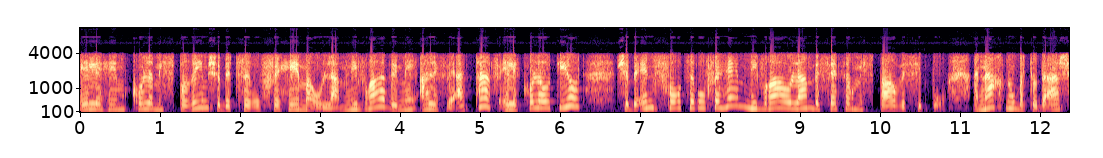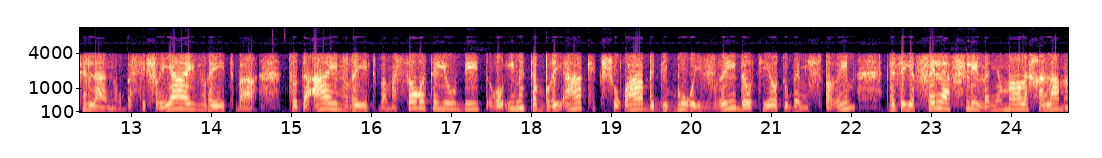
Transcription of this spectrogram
אלה הם כל המספרים שבצירופיהם העולם נברא, ומא' ועד ת', אלה כל האותיות שבאין ספור צירופיהם נברא העולם בספר מספר וסיפור. אנחנו בתודעה שלנו, בספרייה העברית, בתודעה העברית, במסורת היהודית, רואים את הבריאה כקשורה בדיבור עברי, באותיות ובמספרים, וזה יפה להפליא, ואני אומר לך למה.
